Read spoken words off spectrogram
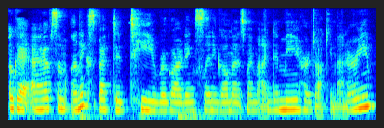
Okay, I have some unexpected tea regarding Selena Gomez, My Mind and Me, her documentary.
